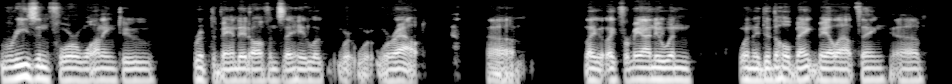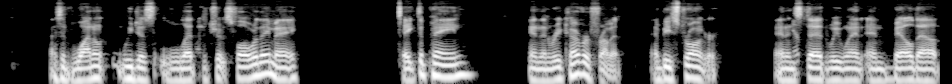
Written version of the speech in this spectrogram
reason for wanting to rip the band-aid off and say, "Hey, look, we're we're, out." Um, like like for me, I knew when when they did the whole bank bailout thing. Uh, I said, "Why don't we just let the chips fall where they may, take the pain, and then recover from it and be stronger?" And instead, we went and bailed out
